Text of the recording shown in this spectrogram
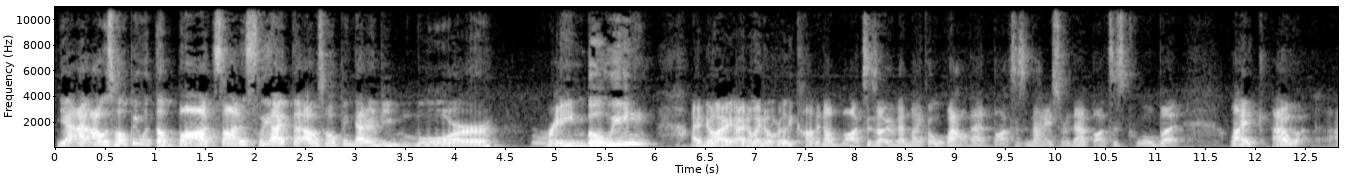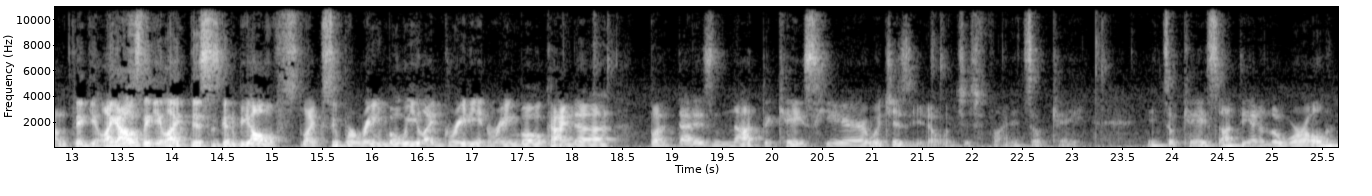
yeah, I, I, was hoping with the box. Honestly, I th- I was hoping that it'd be more rainbowy. I know I, I know I don't really comment on boxes other than like, oh wow, that box is nice or that box is cool. But like I I'm thinking like I was thinking like this is gonna be all like super rainbowy, like gradient rainbow kinda. But that is not the case here, which is you know which is fine. It's okay. It's okay. It's not the end of the world.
